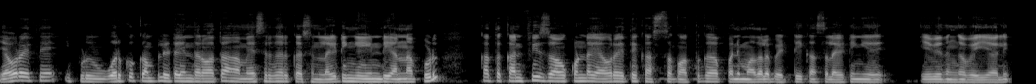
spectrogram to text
ఎవరైతే ఇప్పుడు వర్క్ కంప్లీట్ అయిన తర్వాత ఆ మేస్త్రి గారు కాసిన లైటింగ్ వేయండి అన్నప్పుడు కాస్త కన్ఫ్యూజ్ అవ్వకుండా ఎవరైతే కాస్త కొత్తగా పని మొదలుపెట్టి కాస్త లైటింగ్ ఏ ఏ విధంగా వేయాలి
